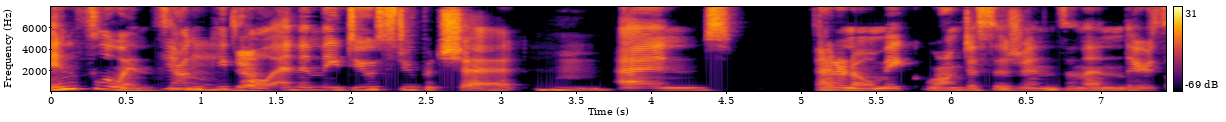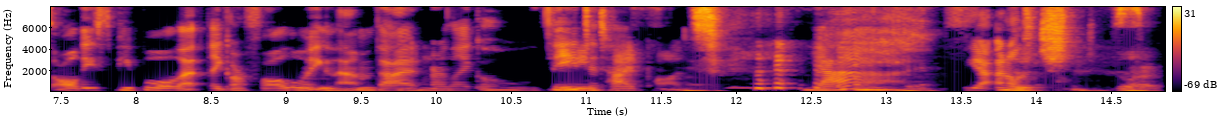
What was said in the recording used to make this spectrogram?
influence young Mhm. people and then they do stupid shit Mhm. and I don't know, make wrong decisions. And then there's all these people that like are following them that Mhm. are like, oh, they Eating did Tide this. Pods. Yeah. Yeah, and Or- also, go ahead.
